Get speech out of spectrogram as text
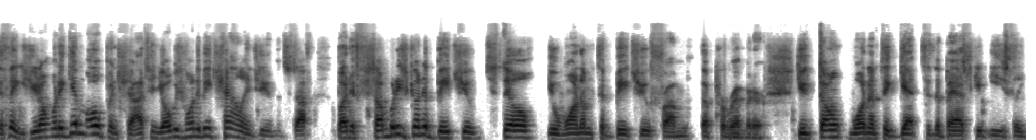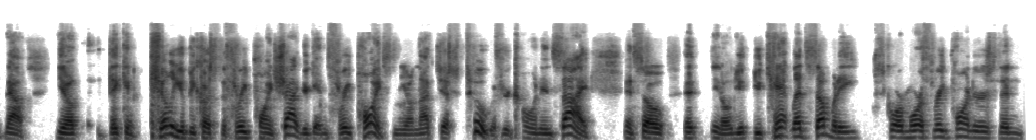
the things you don't want to give them open shots and you always want to be challenging and stuff. But if somebody's going to beat you, still you want them to beat you from the perimeter. You don't want them to get to the basket easily. Now, you know, they can kill you because the three point shot, you're getting three points, and you know, not just two if you're going inside. And so, it, you know, you, you can't let somebody score more three pointers than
